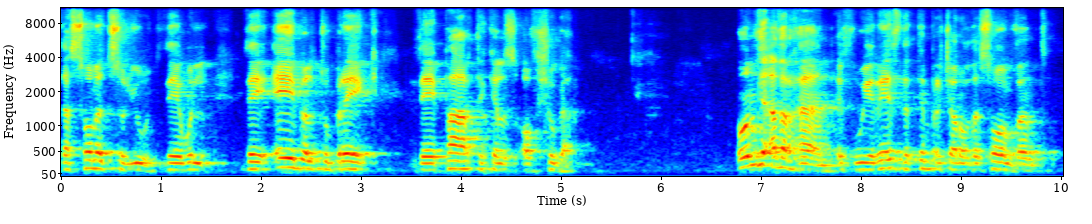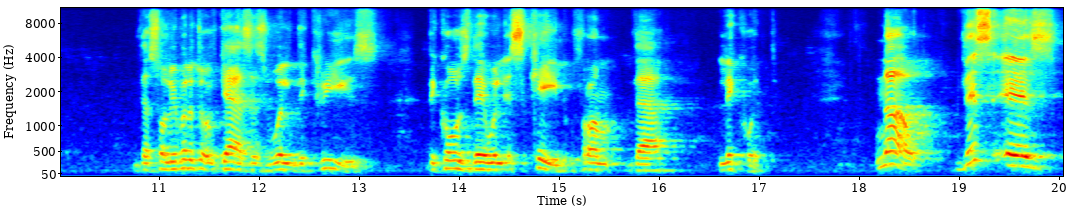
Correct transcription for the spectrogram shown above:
the solid solute. They will they able to break the particles of sugar. On the other hand, if we raise the temperature of the solvent, the solubility of gases will decrease because they will escape from the liquid. Now, this is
